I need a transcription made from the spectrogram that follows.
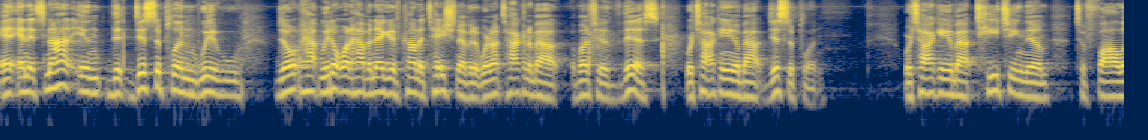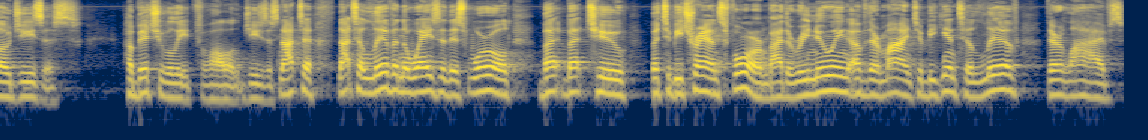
And, and it's not in the discipline, we don't, have, we don't want to have a negative connotation of it. We're not talking about a bunch of this, we're talking about discipline. We're talking about teaching them to follow Jesus, habitually to follow Jesus, not to, not to live in the ways of this world, but, but, to, but to be transformed by the renewing of their mind, to begin to live their lives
